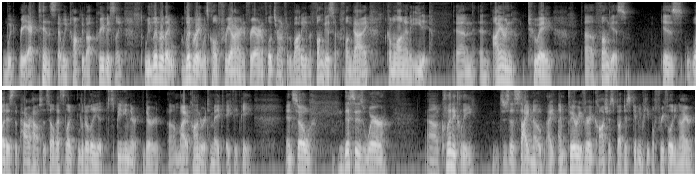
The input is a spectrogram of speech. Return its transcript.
with reactants that we talked about previously, we liberate, liberate what's called free iron, and free iron floats around for the body, and the fungus or fungi come along and they eat it and and iron to a uh, fungus is what is the powerhouse itself. That's like literally speeding their their uh, mitochondria to make ATP, and so this is where uh, clinically, just a side note, I, I'm very very cautious about just giving people free floating iron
